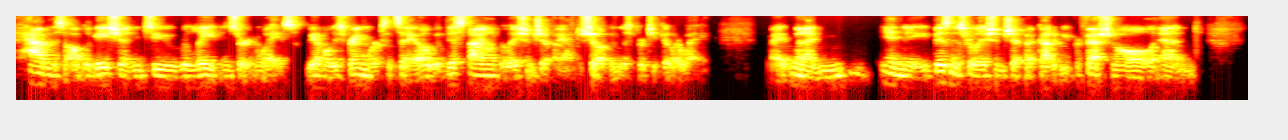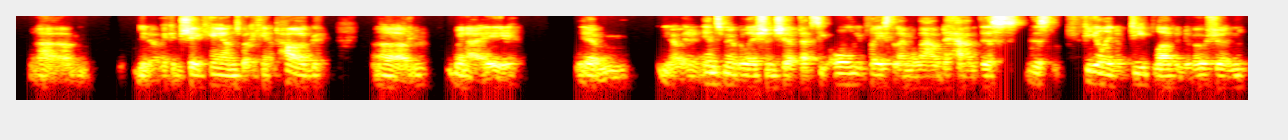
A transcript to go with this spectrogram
have this obligation to relate in certain ways. We have all these frameworks that say, oh, with this style of relationship, I have to show up in this particular way. Right. When I'm in a business relationship, I've got to be professional and um, you know, I can shake hands, but I can't hug. Um, when I am you know in an intimate relationship that's the only place that i'm allowed to have this this feeling of deep love and devotion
